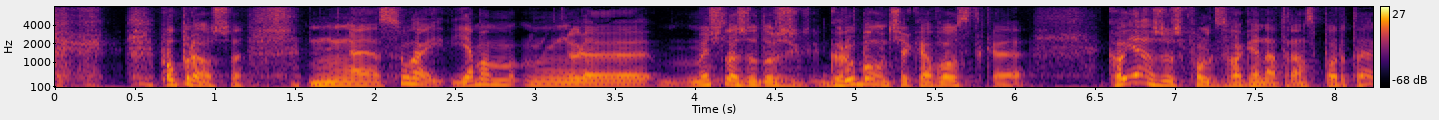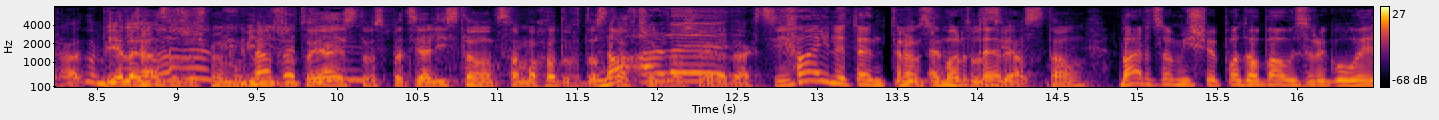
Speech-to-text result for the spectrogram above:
Poproszę. Mm, e, Słuchaj, ja mam, mm, e, myślę, że dość grubą ciekawostkę. Kojarzysz Volkswagena Transportera? No, Wiele Tak, razy żeśmy mówili, nawet że to ja jestem specjalistą od samochodów dostawczych w naszej redakcji. fajny ten transporter. Entuzjastą. Bardzo mi się podobał z reguły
